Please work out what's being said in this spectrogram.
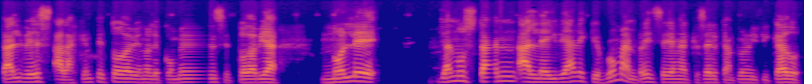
tal vez a la gente todavía no le convence, todavía no le, ya no están a la idea de que Roman Reigns tenga que ser el campeón unificado.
